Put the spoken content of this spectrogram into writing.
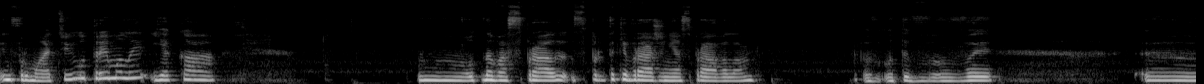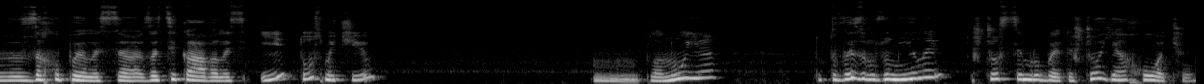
інформацію отримали, яка от на вас справ, таке враження справила. От ви е, захопилися, зацікавились, і туз мечів планує. Тобто ви зрозуміли, що з цим робити, що я хочу.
